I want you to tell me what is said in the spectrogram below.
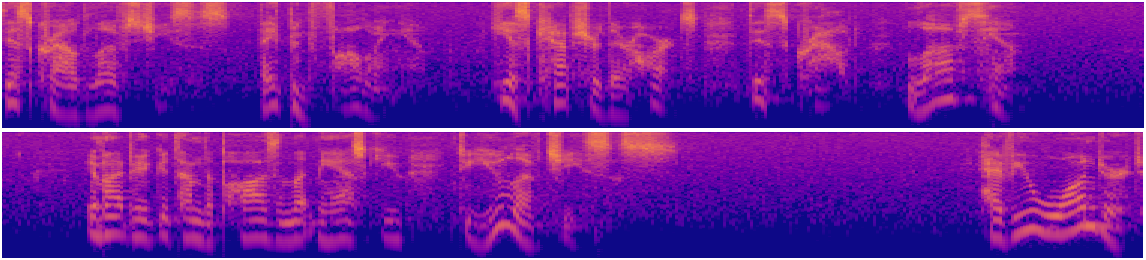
This crowd loves Jesus. They've been following him. He has captured their hearts. This crowd loves him. It might be a good time to pause and let me ask you do you love Jesus? Have you wandered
